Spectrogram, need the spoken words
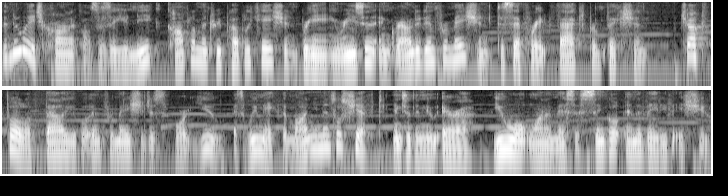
The New Age Chronicles is a unique complementary publication bringing reason and grounded information to separate fact from fiction. Chock full of valuable information to support you as we make the monumental shift into the new era. You won't want to miss a single innovative issue.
